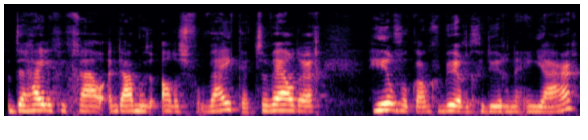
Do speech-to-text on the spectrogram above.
de heilige graal en daar moet alles voor wijken. Terwijl er heel veel kan gebeuren gedurende een jaar.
